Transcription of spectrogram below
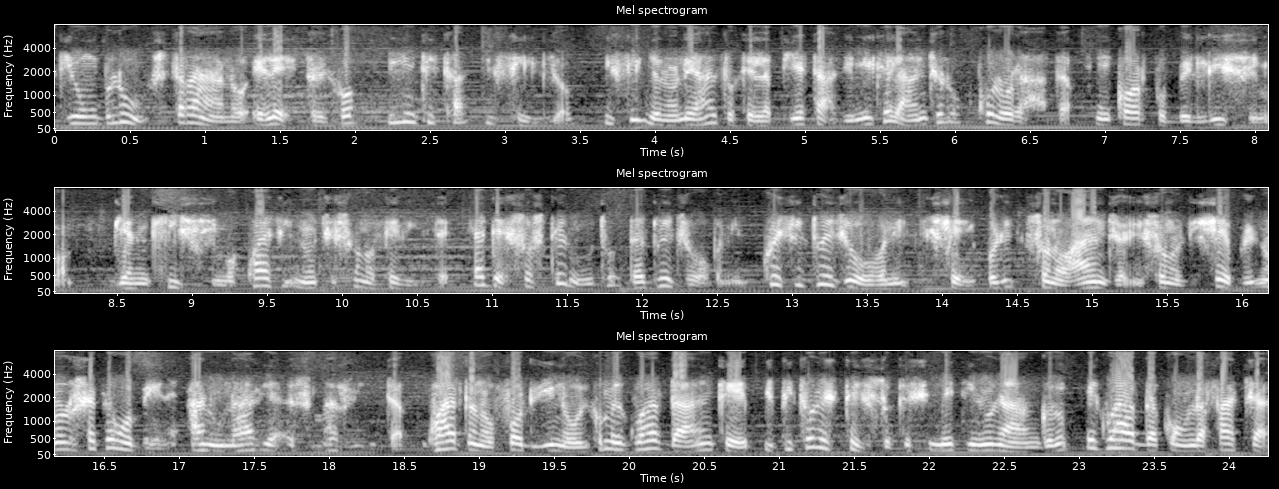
di un blu strano, elettrico, indica il figlio. Il figlio non è altro che la pietà di Michelangelo colorata, un corpo bellissimo, bianchissimo, quasi non ci sono ferite ed è sostenuto da due giovani. Questi due giovani discepoli sono angeli, sono discepoli, non lo sappiamo bene, hanno un'aria smarrita, guardano fuori di noi come guarda anche il pittore stesso che si mette in un angolo e guarda con la faccia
